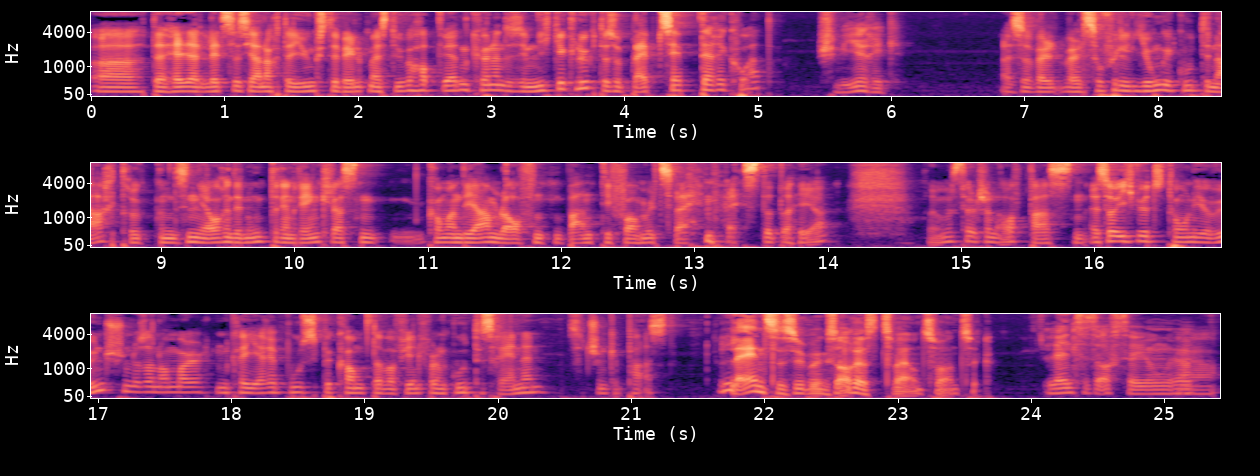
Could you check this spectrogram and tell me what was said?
Äh, der hätte ja letztes Jahr noch der jüngste Weltmeister überhaupt werden können. Das ist ihm nicht geglückt. Also bleibt Sepp der Rekord. Schwierig. Also, weil, weil so viele junge Gute nachdrücken. Und das sind ja auch in den unteren Rennklassen, kommen die ja am laufenden Band die Formel 2 Meister daher. Da musst du halt schon aufpassen. Also, ich würde es Tonio wünschen, dass er nochmal einen Karriereboost bekommt, aber auf jeden Fall ein gutes Rennen. Das hat schon gepasst. Lance ist übrigens auch erst 22. Lenz ist auch sehr jung, ja. Ja.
